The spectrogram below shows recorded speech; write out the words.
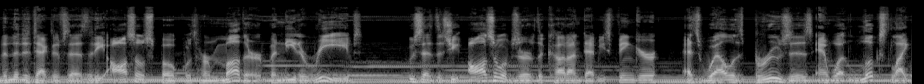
Then the detective says that he also spoke with her mother, Vanita Reeves, who says that she also observed the cut on Debbie's finger as well as bruises and what looks like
